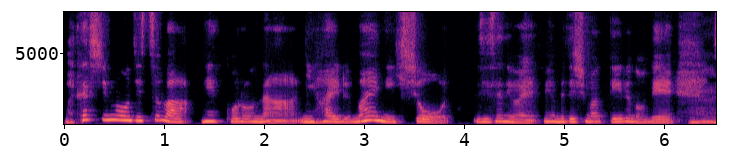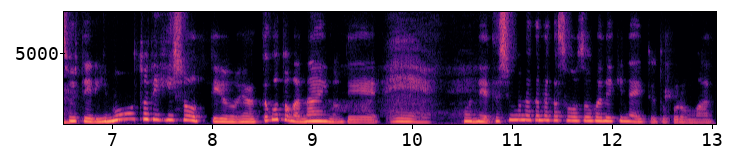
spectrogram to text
私も実はね、コロナに入る前に秘書を実際には辞めてしまっているので、うん。そうやってリモートで秘書っていうのをやったことがないので、ええ。もうね、私もなかなか想像ができないというところもあっ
